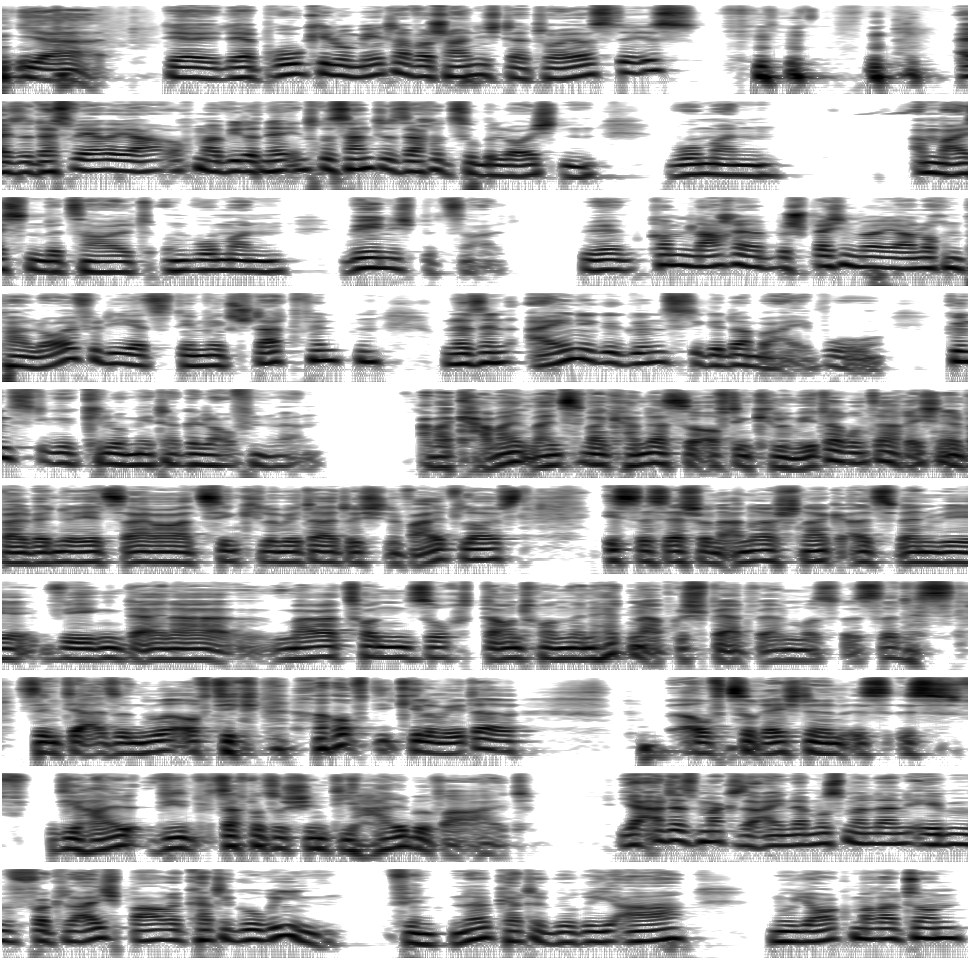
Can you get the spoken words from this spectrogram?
Ja, der, der pro Kilometer wahrscheinlich der teuerste ist. Also das wäre ja auch mal wieder eine interessante Sache zu beleuchten, wo man am meisten bezahlt und wo man wenig bezahlt. Wir kommen nachher, besprechen wir ja noch ein paar Läufe, die jetzt demnächst stattfinden. Und da sind einige günstige dabei, wo günstige Kilometer gelaufen werden. Aber kann man, meinst du, man kann das so auf den Kilometer runterrechnen? Weil wenn du jetzt, sagen wir mal, zehn Kilometer durch den Wald läufst, ist das ja schon ein anderer Schnack, als wenn wir wegen deiner Marathonsucht Downtown Manhattan abgesperrt werden muss. Weißt du? Das sind ja also nur auf die, auf die Kilometer aufzurechnen, ist, ist die halbe, wie sagt man so schön, die halbe Wahrheit. Ja, das mag sein. Da muss man dann eben vergleichbare Kategorien finden. Ne? Kategorie A, New York Marathon.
